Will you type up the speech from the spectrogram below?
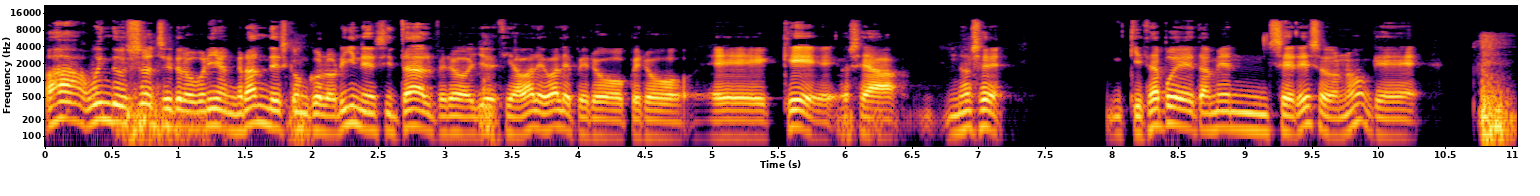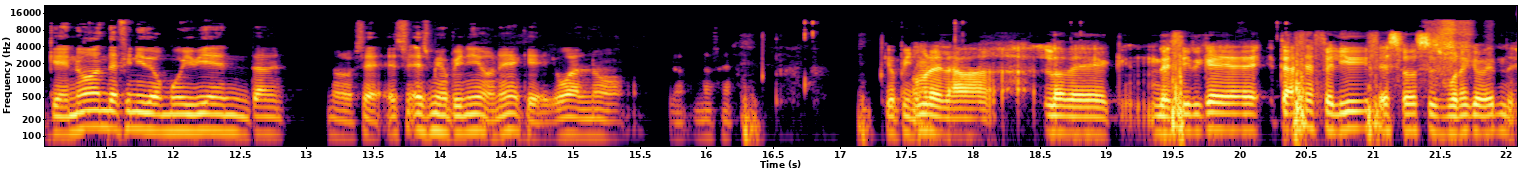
ah, Windows 8 y te lo ponían grandes con colorines y tal, pero yo decía, vale, vale, pero, pero, eh, ¿qué? O sea, no sé, quizá puede también ser eso, ¿no? Que, que no han definido muy bien también. No lo sé, es, es mi opinión, ¿eh? Que igual no, no, no sé. ¿Qué opinas? Hombre, la- lo de decir que te hace feliz, eso se supone que vende.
